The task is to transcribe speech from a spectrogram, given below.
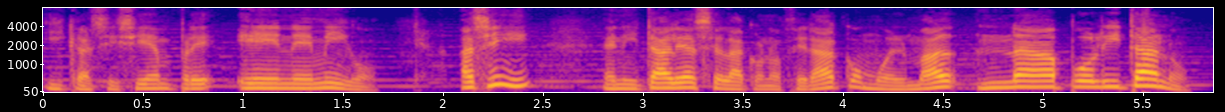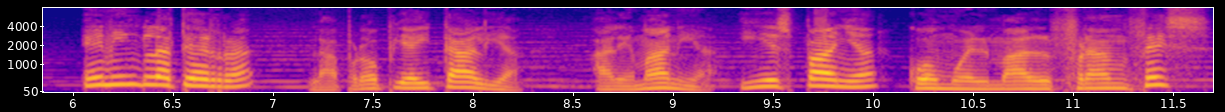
y casi siempre enemigo. Así, en Italia se la conocerá como el mal napolitano. En Inglaterra, la propia Italia, Alemania y España como el mal francés.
